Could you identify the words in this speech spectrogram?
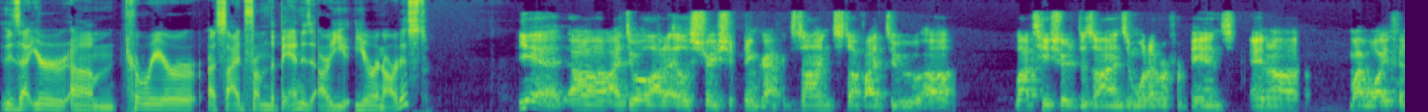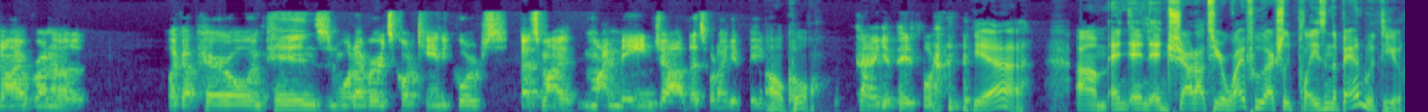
is that your um, career aside from the band? Is are you you're an artist? Yeah, uh, I do a lot of illustration and graphic design stuff. I do uh, a lot of t-shirt designs and whatever for bands. And uh, my wife and I run a like apparel and pins and whatever. It's called Candy Corpse. That's my my main job. That's what I get paid. Oh, cool. Kind of get paid for. Yeah. Um, and, and and shout out to your wife who actually plays in the band with you.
